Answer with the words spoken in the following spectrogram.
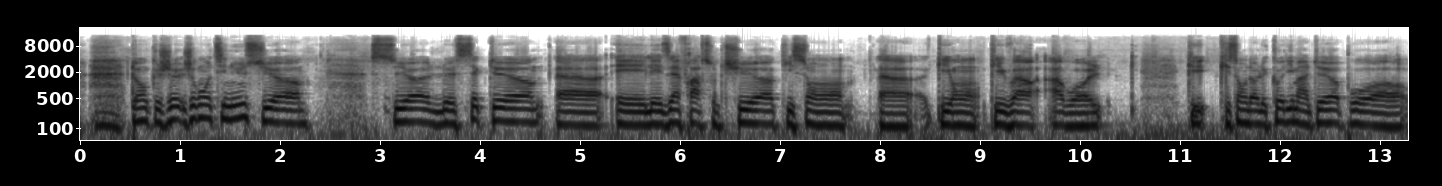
Donc, je, je, continue sur sur le secteur euh, et les infrastructures qui sont euh, qui ont qui va avoir qui, sont dans le collimateur pour,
